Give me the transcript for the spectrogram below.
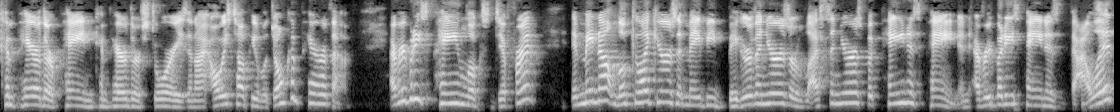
compare their pain, compare their stories. And I always tell people, don't compare them. Everybody's pain looks different. It may not look like yours. It may be bigger than yours or less than yours, but pain is pain and everybody's pain is valid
